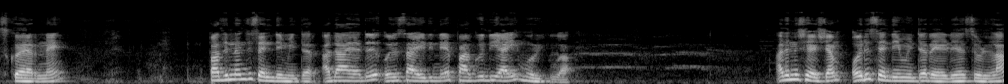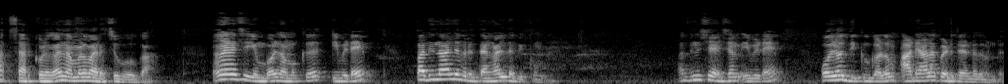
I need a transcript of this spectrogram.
സ്ക്വയറിനെ പതിനഞ്ച് സെന്റിമീറ്റർ അതായത് ഒരു സൈഡിന്റെ പകുതിയായി മുറിക്കുക. അതിനുശേഷം ഒരു സെന്റിമീറ്റർ റേഡിയസ് ഉള്ള സർക്കിളുകൾ നമ്മൾ വരച്ചു പോവുക അങ്ങനെ ചെയ്യുമ്പോൾ നമുക്ക് ഇവിടെ പതിനാല് വൃത്തങ്ങൾ ലഭിക്കും. അതിനുശേഷം ഇവിടെ ഓരോ ദിക്കുകളും അടയാളപ്പെടുത്തേണ്ടതുണ്ട്.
